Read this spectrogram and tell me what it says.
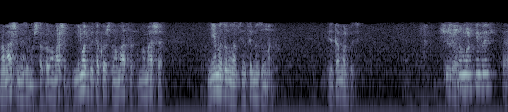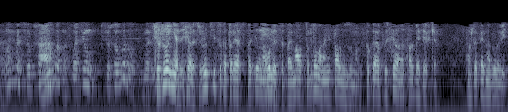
Мамаша Мезуман. Что такое Мамаша? Не может быть такое, что мамаша, мамаша не Мезуман, а птенцы Мезуман. Или там может быть? Что, что может не быть? Может быть, все, А? что угодно. Схватил все, что угодно. вот, Чужую, нет, еще раз, чужую птицу, которую я схватил на улице, поймал с трудом, она не стала мизумом. Только я отпустил, она стала опять эфкер. Потому что опять надо ловить.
